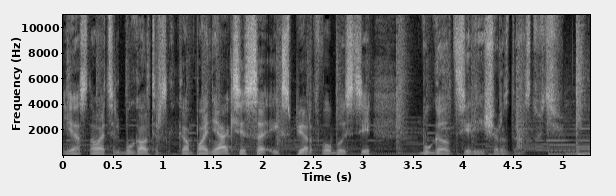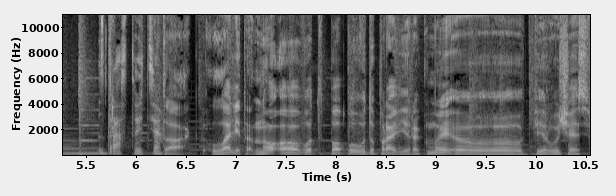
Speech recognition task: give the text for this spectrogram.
и основатель бухгалтерской компании Аксиса, эксперт в области бухгалтерии. Еще раз здравствуйте. Здравствуйте. Так, Лолита, но э, вот по поводу проверок. Мы э, первую часть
